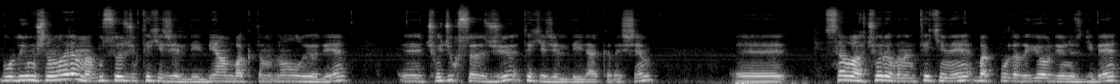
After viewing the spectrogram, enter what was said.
burada yumuşama var ama bu sözcük tek heceli değil. Bir an baktım ne oluyor diye. E, çocuk sözcüğü tek heceli değil arkadaşım. E, sabah çorabının tekini bak burada da gördüğünüz gibi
